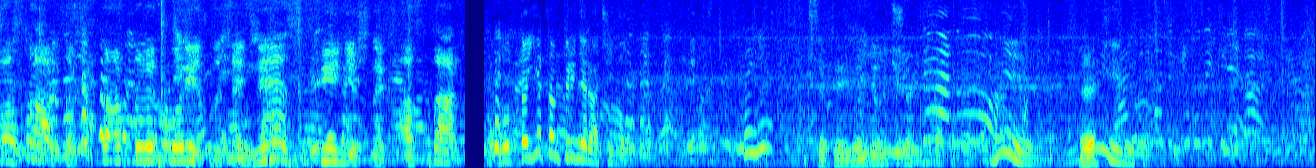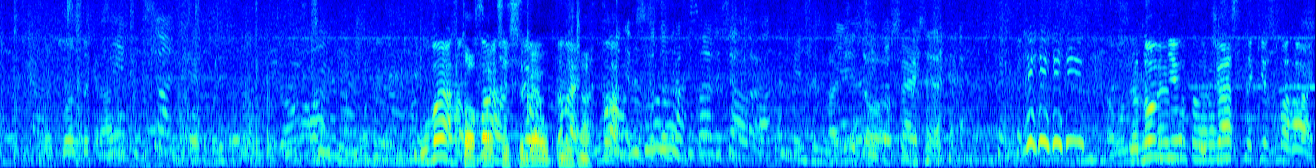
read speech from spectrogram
по старту? Стартових воріт лише не з фінішних, а старт. Ну, та є там тренера чи ні? Це ти відео чи що? Ні. Е? Ні. Увага! Хто увага, хоче все, себе упізнати? Шановні учасники змагань,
